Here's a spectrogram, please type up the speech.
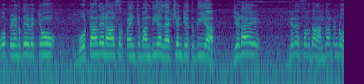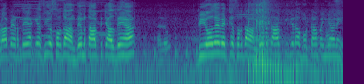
ਉਹ ਪਿੰਡ ਦੇ ਵਿੱਚੋਂ ਵੋਟਾਂ ਦੇ ਨਾਲ ਸਰਪੰਚ ਬਣਦੀ ਆ ਇਲੈਕਸ਼ਨ ਜਿੱਤਦੀ ਆ ਜਿਹੜਾ ਇਹ ਜਿਹੜੇ ਸੰਵਿਧਾਨ ਦਾ ਢੰਡੋਰਾ ਪਿੱਟਦੇ ਆ ਕਿ ਅਸੀਂ ਉਹ ਸੰਵਿਧਾਨ ਦੇ ਮੁਤਾਬਕ ਚੱਲਦੇ ਆ। ਹੈਲੋ। ਵੀ ਉਹਦੇ ਵਿੱਚ ਸੰਵਿਧਾਨ ਦੇ ਮੁਤਾਬਕ ਜਿਹੜਾ ਵੋਟਾਂ ਪਈਆਂ ਨੇ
